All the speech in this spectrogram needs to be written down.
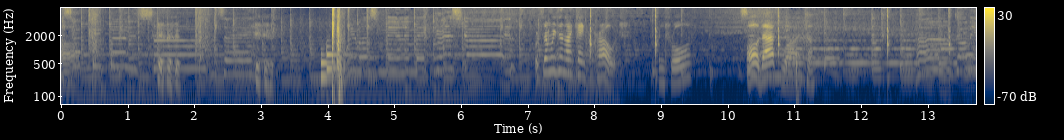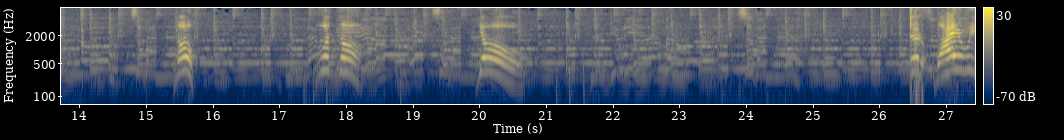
uh For some reason I can't crouch. Controls? Oh that's why. No! What the? Yo! Dude, why are we-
